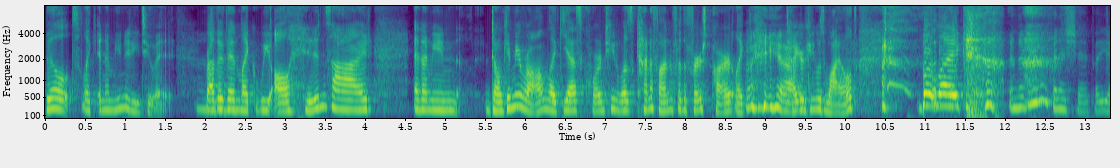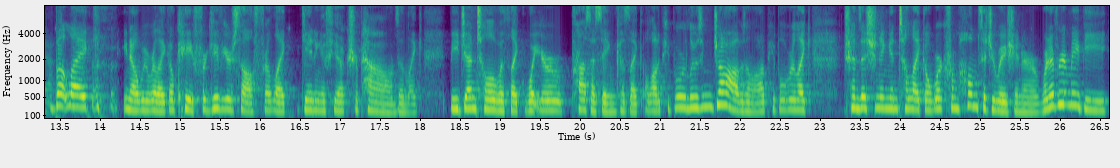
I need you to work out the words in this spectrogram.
built like an immunity to it mm-hmm. rather than like we all hid inside and i mean don't get me wrong like yes quarantine was kind of fun for the first part like yeah. tiger king was wild but like I never even finished it, but yeah. But like, you know, we were like, okay, forgive yourself for like gaining a few extra pounds and like be gentle with like what you're processing because like a lot of people were losing jobs and a lot of people were like transitioning into like a work from home situation or whatever it may be.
